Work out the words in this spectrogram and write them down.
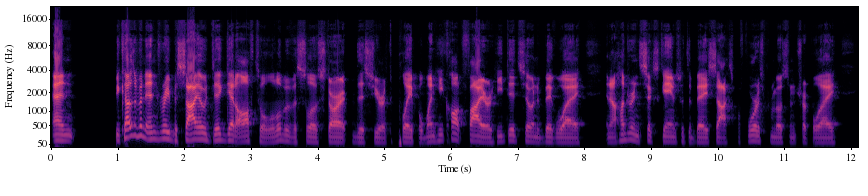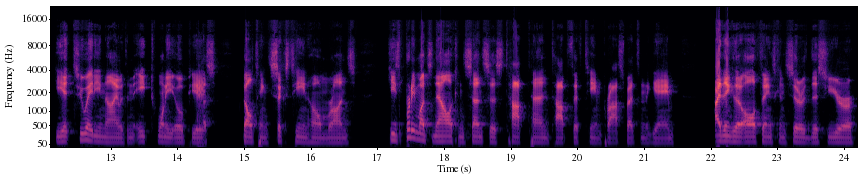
And because of an injury, Basallo did get off to a little bit of a slow start this year at the plate. But when he caught fire, he did so in a big way. In 106 games with the Baysox before his promotion to AAA, he hit 289 with an 820 OPS, belting 16 home runs he's pretty much now a consensus top 10, top 15 prospect in the game. I think that all things considered, this year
